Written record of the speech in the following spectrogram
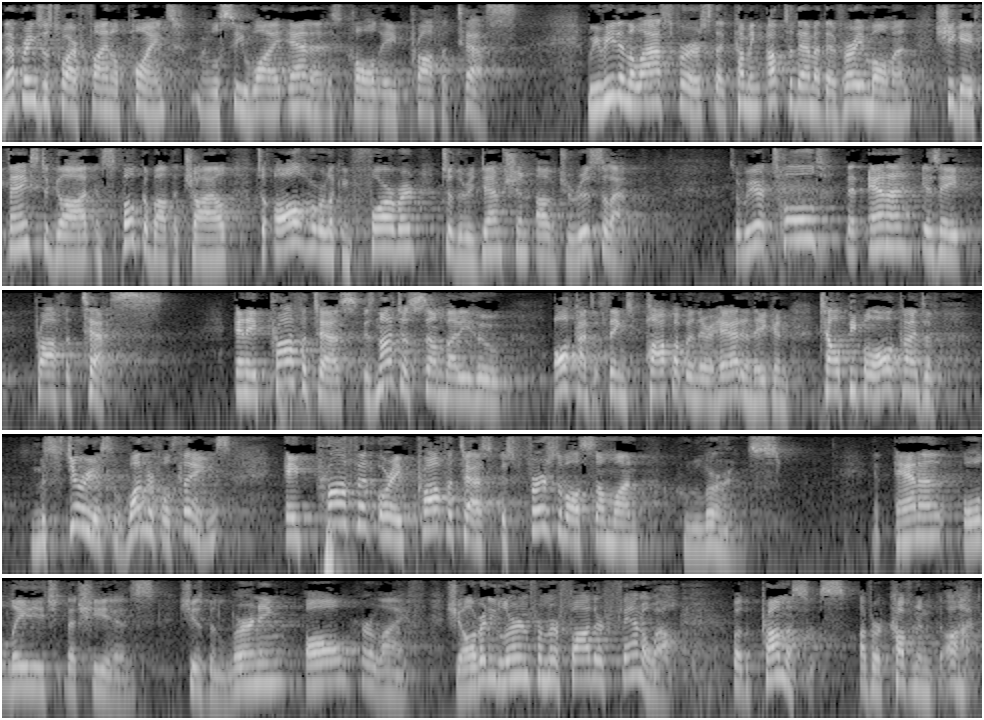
That brings us to our final point, and we'll see why Anna is called a prophetess. We read in the last verse that coming up to them at that very moment, she gave thanks to God and spoke about the child to all who were looking forward to the redemption of Jerusalem. So we are told that Anna is a prophetess. And a prophetess is not just somebody who all kinds of things pop up in their head and they can tell people all kinds of mysterious, wonderful things. A prophet or a prophetess is first of all someone who learns. And Anna, old lady that she is, she has been learning all her life. She already learned from her father Phanuel about the promises of her covenant God.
